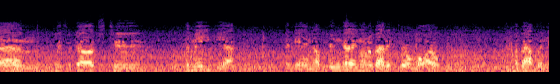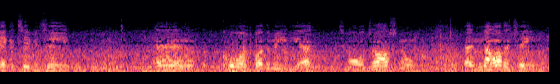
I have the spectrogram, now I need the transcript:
um, with regards to the media. Again, I've been going on about it for a while about the negativity uh, caused by the media towards Arsenal and no other team.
